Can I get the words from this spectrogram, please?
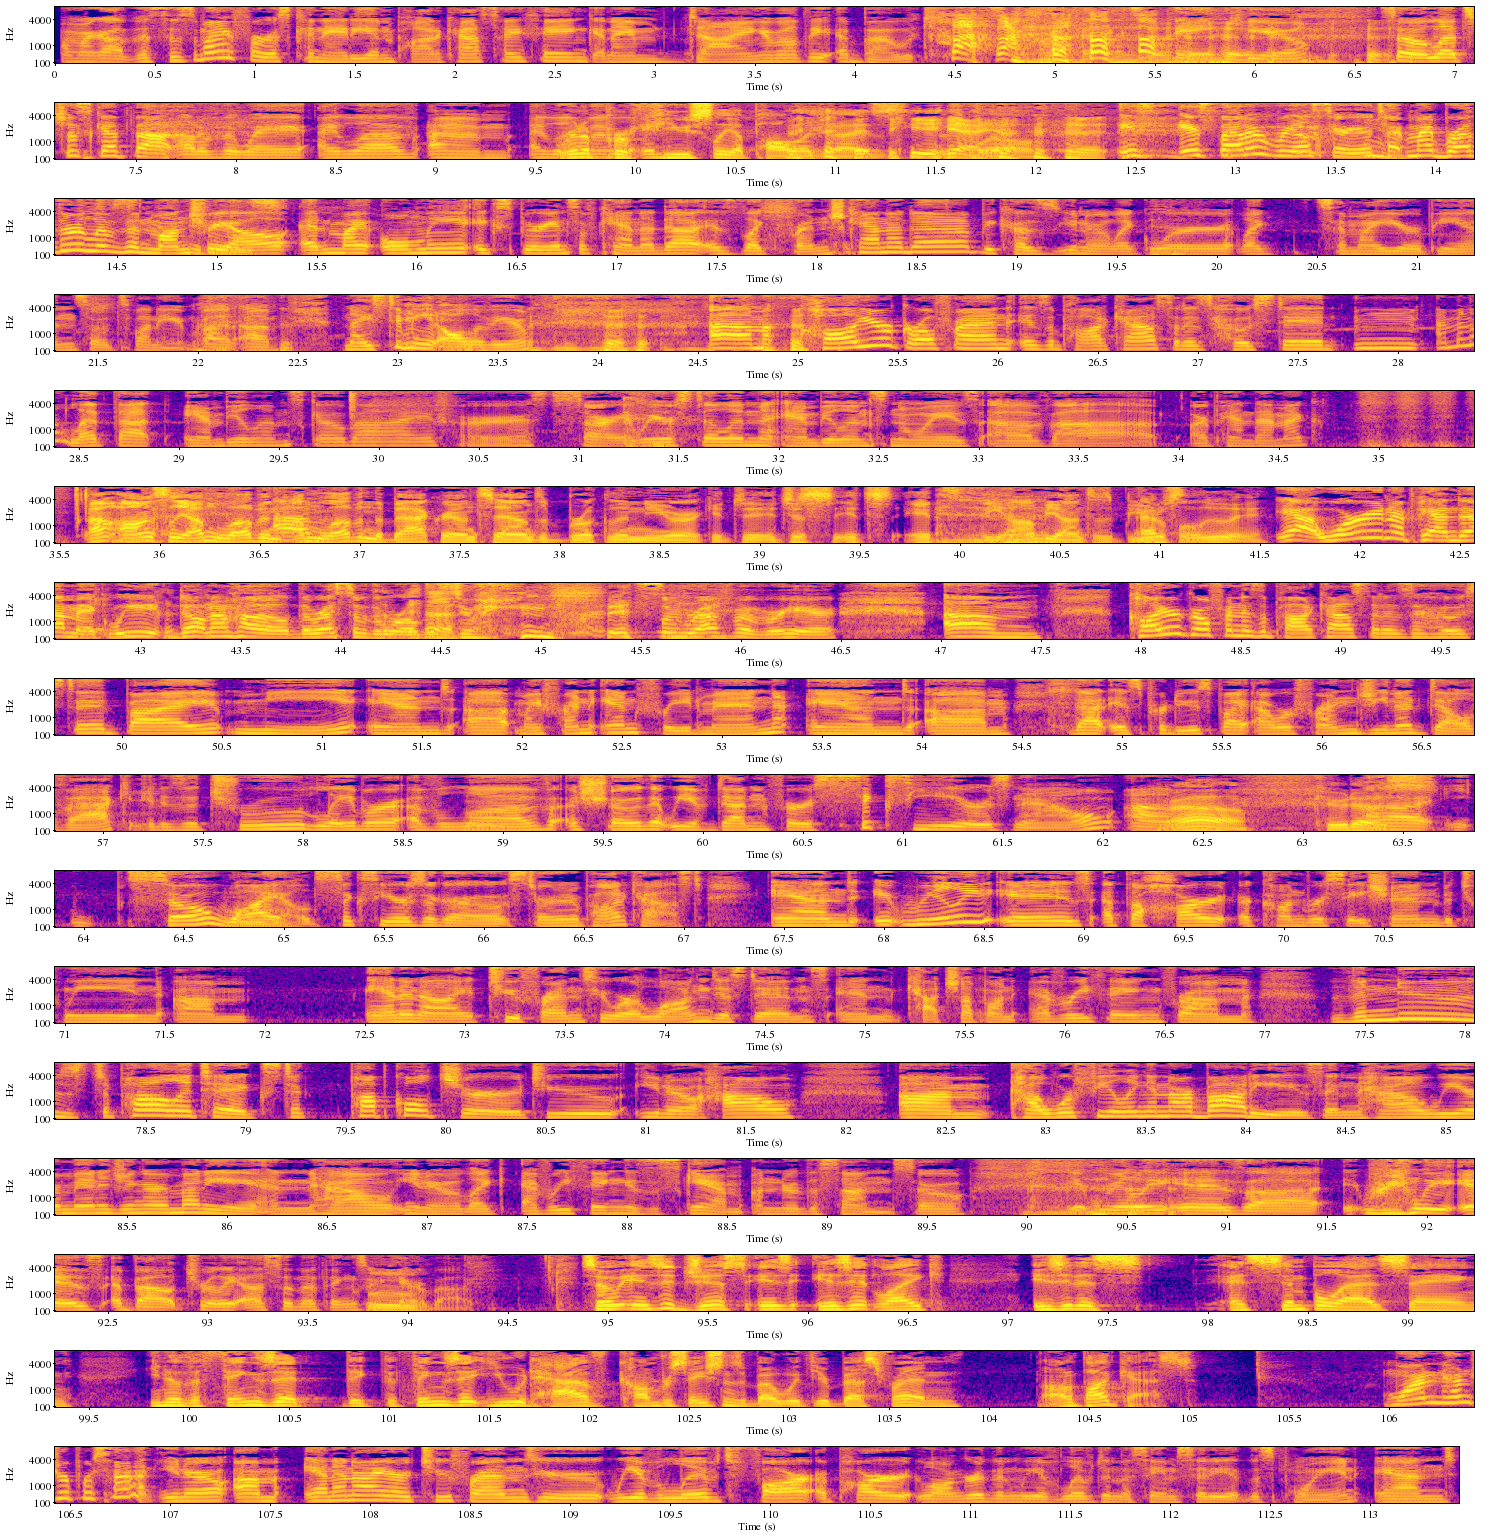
Oh my god, this is my first Canadian podcast, I think, and I'm dying about the about. Thank you. So let's just get that out of the way. I love um I love We're gonna how in- profusely apologize Yeah, as well. Is is that a real stereotype? My brother lives in Montreal, and my only experience of Canada is like French Canada because you know, like we're like semi-European, so it's funny. But um, nice to meet all of you. Um, Call Your Girlfriend is a podcast that is hosted. Mm, I'm gonna let that ambulance go by first. Sorry, we are still in the ambulance noise of uh, our pandemic. I, honestly, I'm loving I'm loving the background sounds of Brooklyn, New York. It, it just it's it's the ambiance is beautiful. Absolutely. Yeah, we're in a pandemic. We don't know how the rest of the world is doing, but it's rough over here. Um, Call Your Girlfriend is a podcast that is hosted by me and uh, my friend Ann Friedman, and um, that is produced by our friend Gina Delvac. It is a true labor of love, a show that we have done for six years now. Um, Wow. Kudos. uh, so wild. Six years ago, started a podcast, and it really is at the heart a conversation between um, Ann and I, two friends who are long distance and catch up on everything from the news to politics to pop culture to you know how um, how we're feeling in our bodies and how we are managing our money and how you know like everything is a scam under the sun. So it really is. Uh, it really is about truly us and the things we care about. So is it just is is it like is it as as simple as saying you know the things that the, the things that you would have conversations about with your best friend on a podcast? One hundred percent. You know, um, Ann and I are two friends who we have lived far apart longer than we have lived in the same city at this point, and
